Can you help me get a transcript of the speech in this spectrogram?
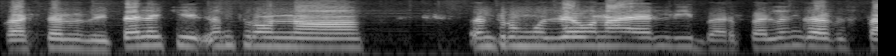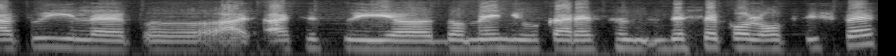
castelului Telechi într-un, uh, într-un muzeu în aer liber. Pe lângă statuile uh, acestui uh, domeniu care sunt de secol XVIII,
